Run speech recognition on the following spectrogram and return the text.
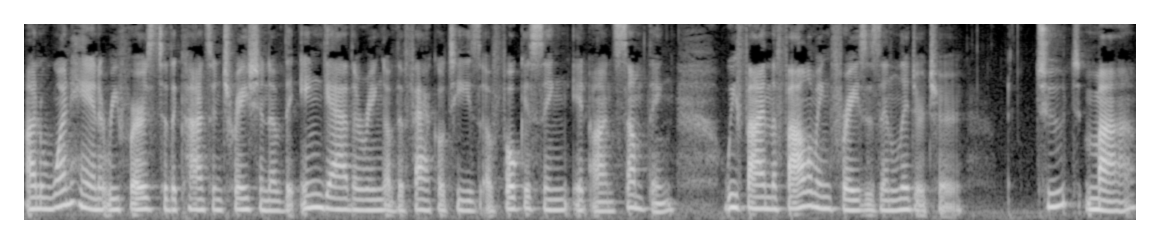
On one hand, it refers to the concentration of the ingathering of the faculties of focusing it on something. We find the following phrases in literature Tut ma,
